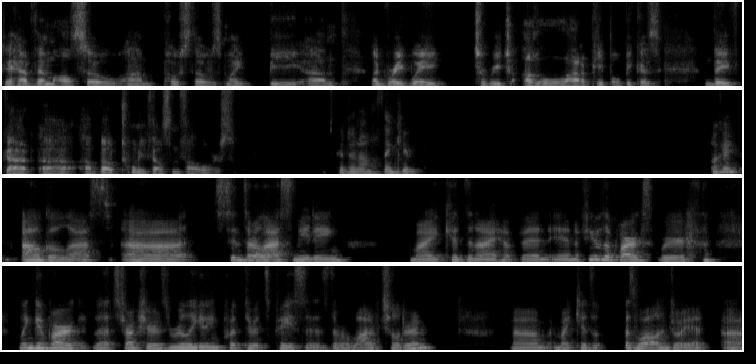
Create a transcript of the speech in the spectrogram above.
to have them also um, post those might be um, a great way to reach a lot of people because they've got uh, about 20,000 followers. It's good to know. Thank you. Okay, I'll go last. Uh, since our last meeting, my kids and I have been in a few of the parks where Lincoln Park, that structure is really getting put through its paces. There were a lot of children. Um, my kids as well enjoy it. Uh,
